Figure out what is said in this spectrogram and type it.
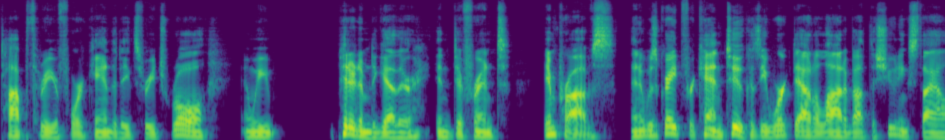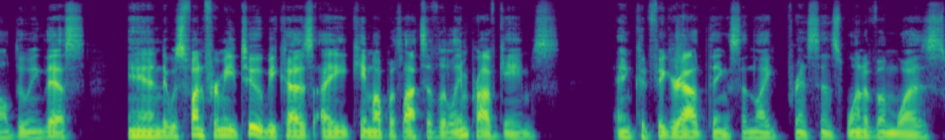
top three or four candidates for each role and we pitted them together in different improvs. And it was great for Ken too, because he worked out a lot about the shooting style doing this. And it was fun for me too, because I came up with lots of little improv games and could figure out things. And like, for instance, one of them was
